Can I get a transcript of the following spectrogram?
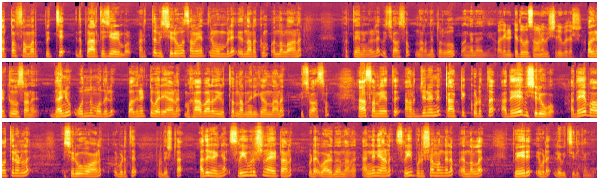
തട്ടം സമർപ്പിച്ച് ഇത് പ്രാർത്ഥിച്ചു കഴിയുമ്പോൾ അടുത്ത വിശ്വരൂപ സമയത്തിന് മുമ്പിൽ ഇത് നടക്കും എന്നുള്ളതാണ് ഭക്തജനങ്ങളുടെ വിശ്വാസം നടന്നിട്ടുള്ളതും അങ്ങനെ തന്നെയാണ്. പതിനെട്ട് ദിവസമാണ് വിശ്വരൂപ ദർശനം. പതിനെട്ട് ദിവസമാണ്. ധനു ഒന്ന് മുതൽ പതിനെട്ട് വരെയാണ് മഹാഭാരത യുദ്ധം നടന്നിരിക്കുന്നതെന്നാണ് വിശ്വാസം. ആ സമയത്ത് അർജുനന് കാട്ടിക്കൊടുത്ത അതേ വിശ്വരൂപം അതേ ഭാവത്തിലുള്ള വിശ്വരൂപമാണ് ഇവിടുത്തെ പ്രതിഷ്ഠ. അത് കഴിഞ്ഞാൽ ശ്രീപുരുഷനായിട്ടാണ് ഇവിടെ വാഴുന്നതെന്നാണ്. അങ്ങനെയാണ് ശ്രീ പുരുഷമംഗലം എന്നുള്ള പേര് ഇവിടെ ലഭിച്ചിരിക്കുന്നത്.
